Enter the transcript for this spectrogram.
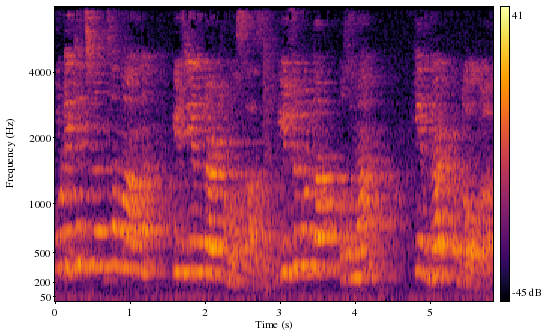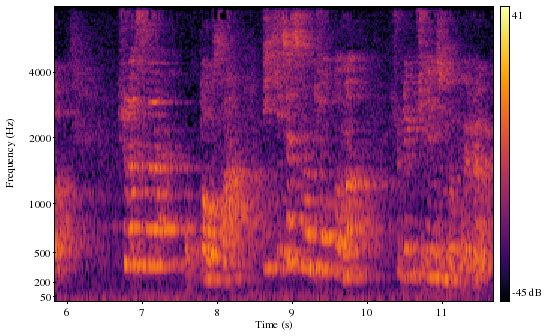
buradaki açının tamamı 124 olması lazım. 100'ü burada o zaman 24 burada oldu. Şurası 90. İki iç açının toplamı, şuradaki üçgen için bakıyorum.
